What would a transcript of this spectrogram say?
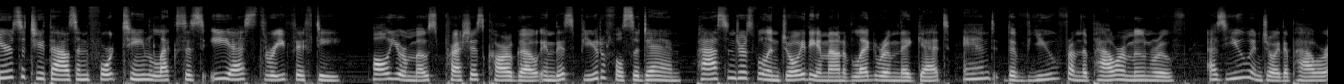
Here's a 2014 Lexus ES 350. Haul your most precious cargo in this beautiful sedan. Passengers will enjoy the amount of legroom they get and the view from the power moonroof as you enjoy the power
